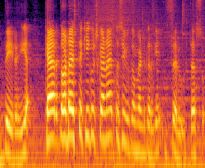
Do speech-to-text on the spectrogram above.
ਦੇ ਰਹੀ ਹੈ। ਖੈਰ, ਤੁਹਾਡਾ ਇਸ ਤੇ ਕੀ ਕੁਝ ਕਹਿਣਾ ਹੈ, ਤੁਸੀਂ ਵੀ ਕਮੈਂਟ ਕਰਕੇ ਜ਼ਰੂਰ ਦੱਸੋ।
